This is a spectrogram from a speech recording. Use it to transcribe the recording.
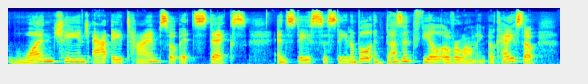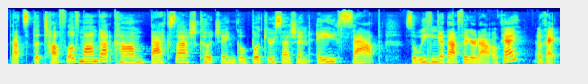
one change at a time so it sticks and stays sustainable and doesn't feel overwhelming. Okay, so that's the toughlovemom.com backslash coaching. Go book your session ASAP so we can get that figured out. Okay, okay.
